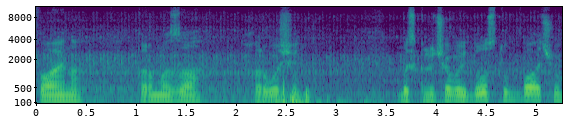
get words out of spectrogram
файна. Тормоза хороші. Безключовий доступ бачу.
